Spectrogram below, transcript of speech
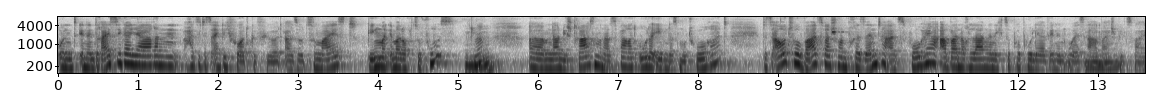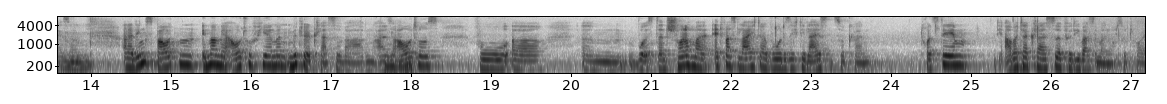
Und in den 30er Jahren hat sich das eigentlich fortgeführt. Also zumeist ging man immer noch zu Fuß, ne? ähm, nahm die Straßen, man nahm das Fahrrad oder eben das Motorrad. Das Auto war zwar schon präsenter als vorher, aber noch lange nicht so populär wie in den USA beispielsweise. Allerdings bauten immer mehr Autofirmen Mittelklassewagen, also Autos, wo, äh, ähm, wo es dann schon noch mal etwas leichter wurde, sich die leisten zu können. Trotzdem, die Arbeiterklasse, für die war es immer noch zu teuer.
